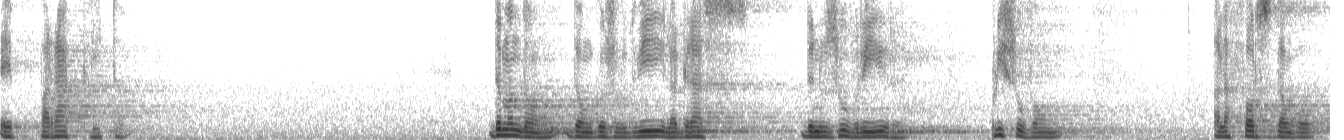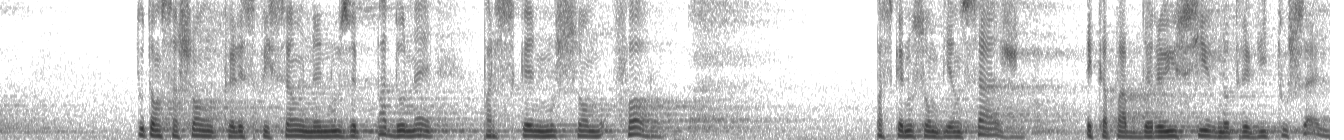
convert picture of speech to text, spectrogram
et paraclito. Demandons donc aujourd'hui la grâce de nous ouvrir plus souvent à la force d'en haut, tout en sachant que l'Esprit Saint ne nous est pas donné parce que nous sommes forts, parce que nous sommes bien sages et capables de réussir notre vie tout seuls.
